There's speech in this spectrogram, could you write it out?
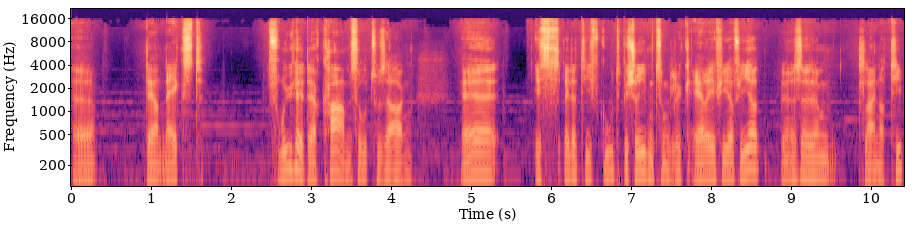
Äh, der nächst frühe, der kam sozusagen. Äh, ist relativ gut beschrieben zum Glück. RE44, das ist ein kleiner Tipp.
